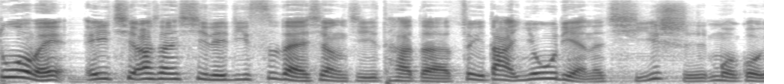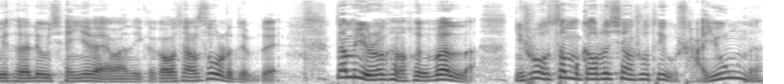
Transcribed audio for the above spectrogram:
多为 A 七二三系列第四代相机，它的最大优点呢，其实莫过于它的六千一百万的一个高像素了，对不对？那么有人可能会问了，你说我这么高的像素，它有啥用呢？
